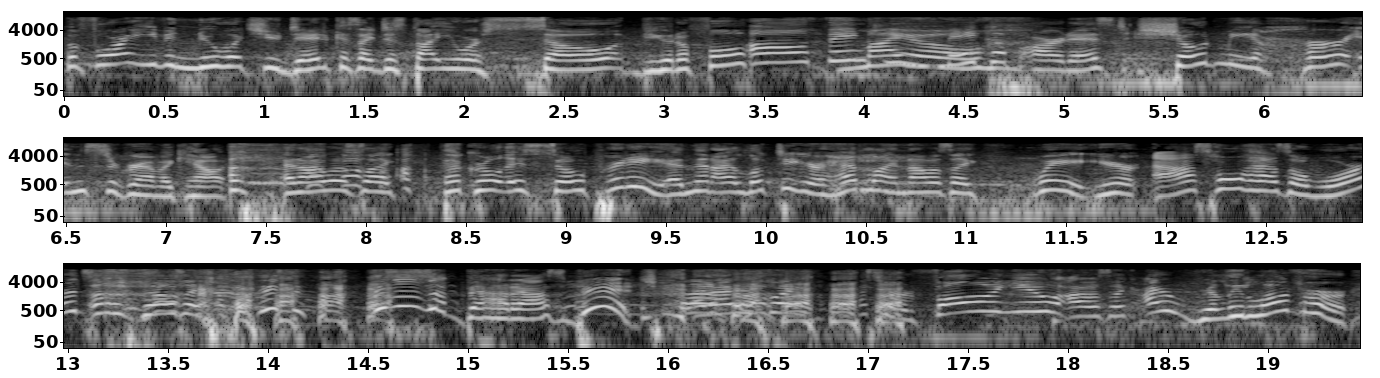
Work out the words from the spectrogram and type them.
before I even knew what you did because I just thought you were so beautiful. Oh, thank My you. My makeup artist showed me her Instagram account, and I was like, "That girl is so pretty." And then I looked at your headline, and I was like, "Wait, your asshole has awards?" And I was like, "This is, this is a badass bitch." And I was like, I started following you. I was like, "I really love her." So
